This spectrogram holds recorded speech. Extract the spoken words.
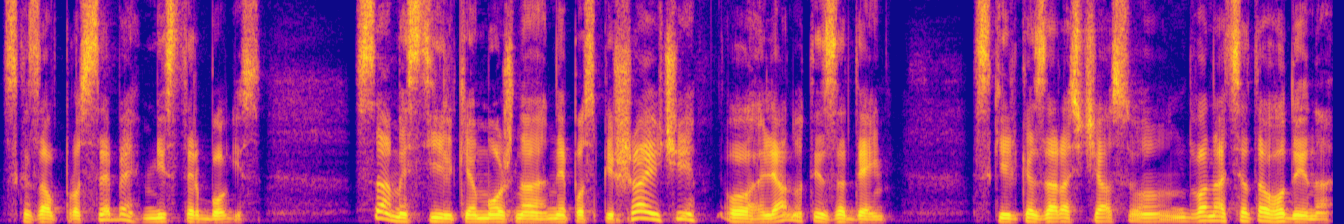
сказав про себе містер Богіс. Саме стільки можна, не поспішаючи, оглянути за день. Скільки зараз часу? 12 година.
